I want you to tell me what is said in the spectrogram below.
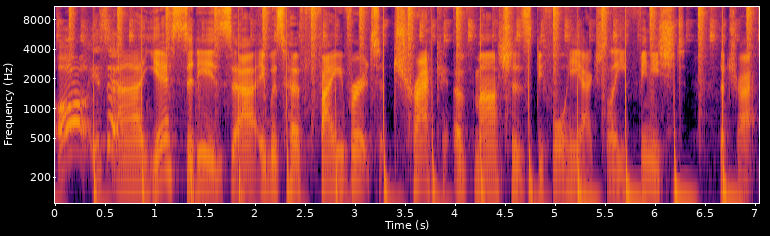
Oh, is it? Uh, yes, it is. Uh, it was her favourite track of Marsh's before he actually finished the track.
